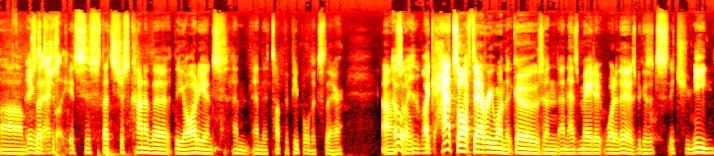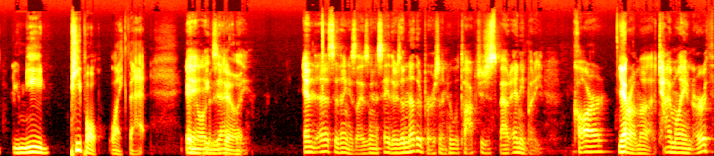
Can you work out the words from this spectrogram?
um so that's just Exactly. it's just that's just kind of the the audience and and the type of people that's there um, Oh, so like, like, hats off to everyone that goes and and has made it what it is because it's it's you need you need people like that in E- order to do it. And that's the thing is, I was going to say, there's another person who will talk to just about anybody. Carr Yep. from uh, Timeline Earth,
